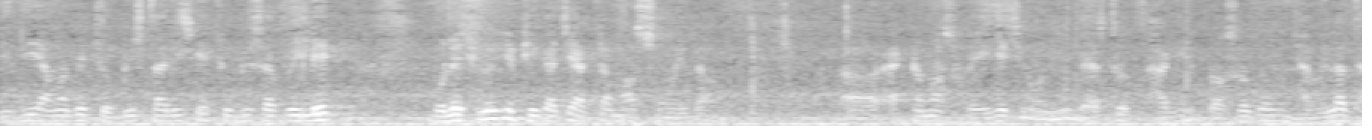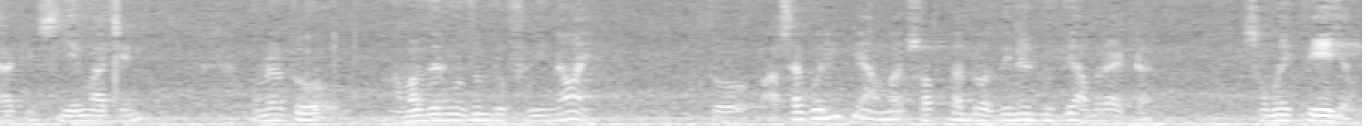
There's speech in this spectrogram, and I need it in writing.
দিদি আমাকে চব্বিশ তারিখে চব্বিশ এপ্রিলে বলেছিল যে ঠিক আছে একটা মাস সময় দাও। একটা মাস হয়ে গেছে উনি ব্যস্ত থাকে দশ ঝামেলা থাকে সিএম আছেন। ওনারা তো আমাদের মতন তো ফ্রি নয়। তো আশা করি যে আমার সপ্তাহ দশ দিনের মধ্যে আমরা একটা সময় পেয়ে যাব।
